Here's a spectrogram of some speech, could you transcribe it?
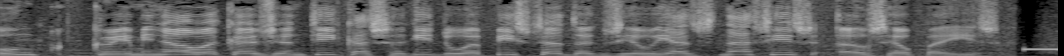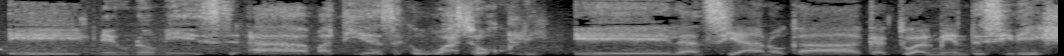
un criminòleg argentí que ha seguit la pista d'exiliats nazis al seu país. El meu nom és uh, Matías Guasocli, eh, l'anciano que, que actualment resideix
